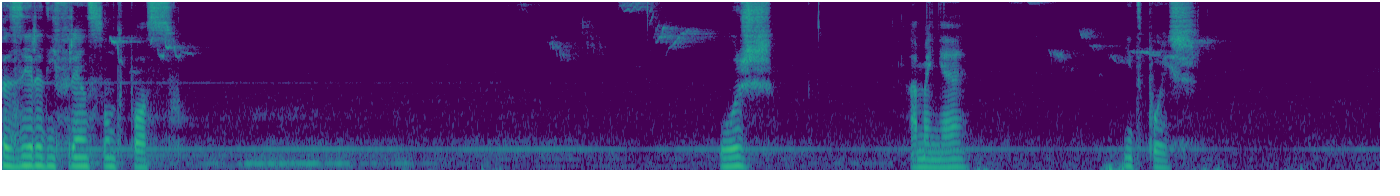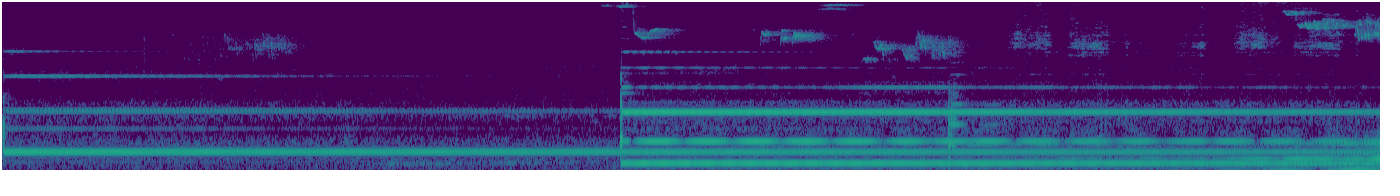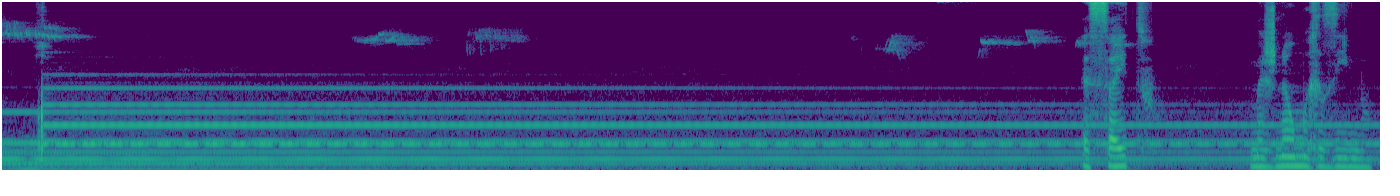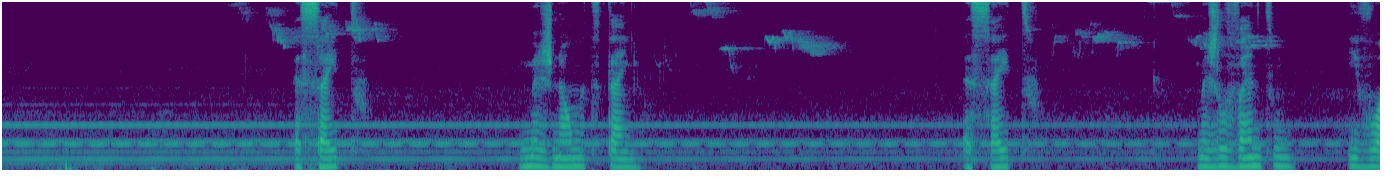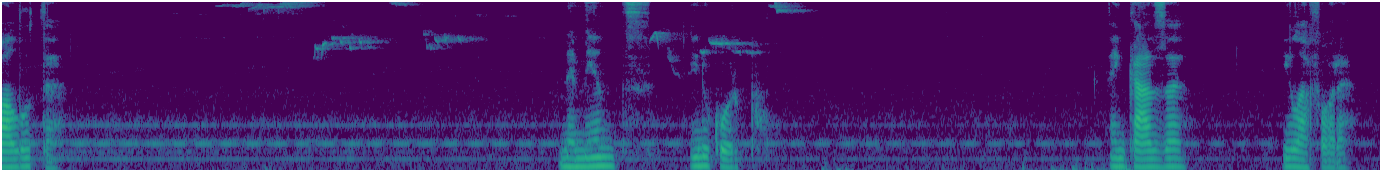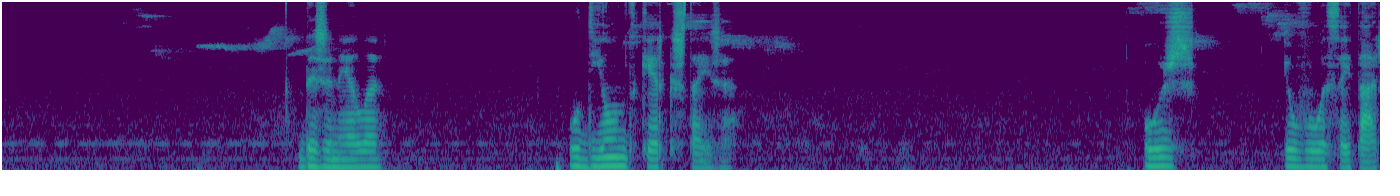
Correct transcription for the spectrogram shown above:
Fazer a diferença onde posso. Hoje, amanhã e depois. Aceito, mas não me resigno. Aceito, mas não me detenho. Aceito, mas levanto-me e vou à luta. Na mente e no corpo. Em casa e lá fora. Da janela ou de onde quer que esteja. Hoje eu vou aceitar.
